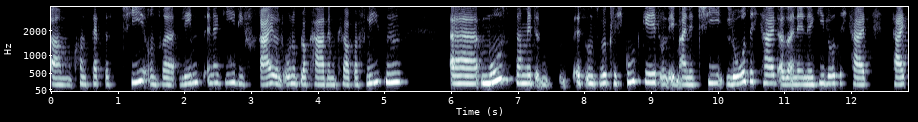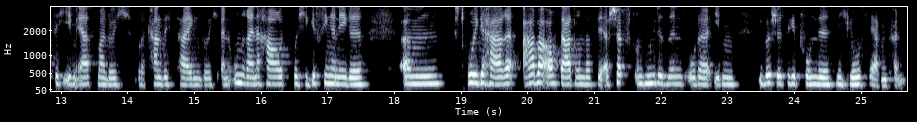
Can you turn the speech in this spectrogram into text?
ähm, Konzept des Qi, unserer Lebensenergie, die frei und ohne Blockade im Körper fließen äh, muss, damit es uns wirklich gut geht und eben eine Qi-Losigkeit, also eine Energielosigkeit, zeigt sich eben erstmal durch oder kann sich zeigen durch eine unreine Haut, brüchige Fingernägel, ähm, strohige Haare, aber auch darin, dass wir erschöpft und müde sind oder eben überschüssige Pfunde nicht loswerden können.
